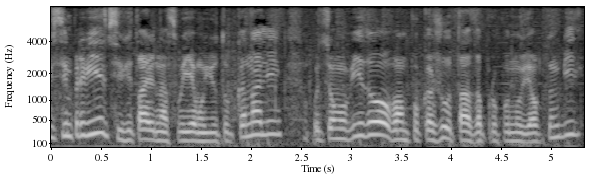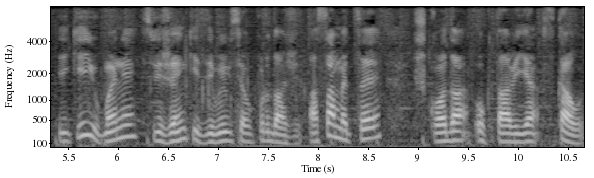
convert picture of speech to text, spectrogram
всім привіт! Всіх вітаю на своєму YouTube каналі. У цьому відео вам покажу та запропоную автомобіль, який у мене свіженький з'явився в продажі. А саме це Шкода Octavia Scout.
